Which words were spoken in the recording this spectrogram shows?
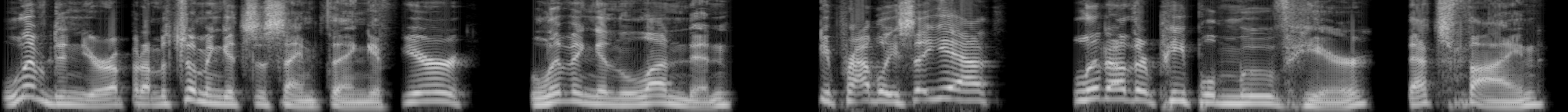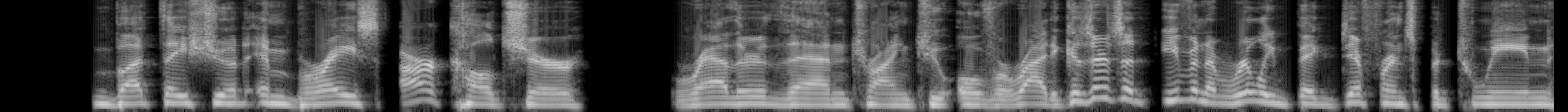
lived in Europe, but I'm assuming it's the same thing. If you're living in London, you probably say, yeah, let other people move here. That's fine. But they should embrace our culture rather than trying to override it. Because there's a, even a really big difference between,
